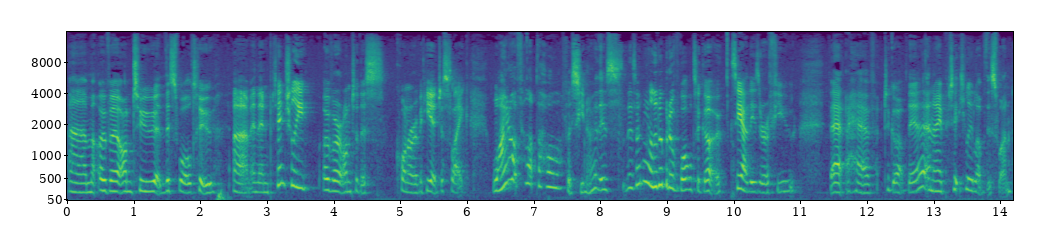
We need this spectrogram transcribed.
um, over onto this wall too, um, and then potentially over onto this corner over here, just like why not fill up the whole office, you know? There's there's only a little bit of wall to go. So yeah, these are a few that I have to go up there, and I particularly love this one.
